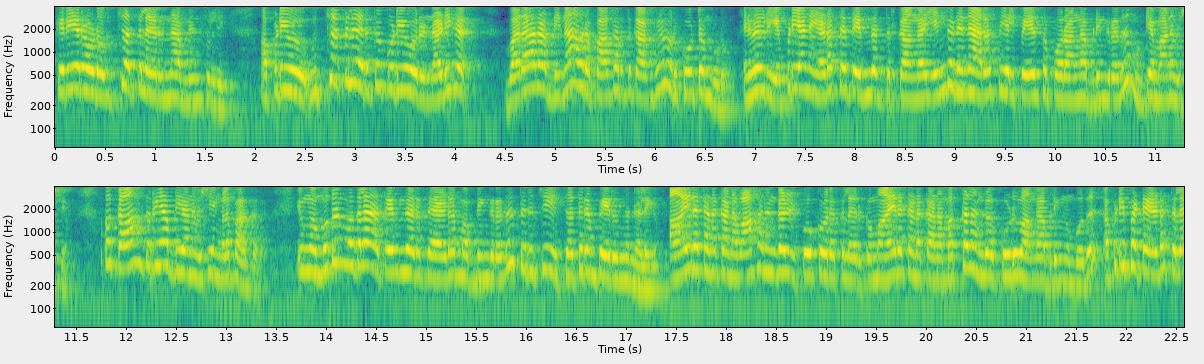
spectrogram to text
கெரியரோட உச்சத்துல இருந்தேன் அப்படின்னு சொல்லி. அப்படி உச்சத்துல இருக்கக்கூடிய ஒரு நடிகர் வராரு அப்படின்னா அவரை பார்க்கறதுக்காகவே ஒரு கூட்டம் கூடும். எனவே இவர் எப்படியான இடத்தை தேர்ந்தெடுத்திருக்காங்க எங்க நின்று அரசியல் பேச போறாங்க அப்படிங்கிறது முக்கியமான விஷயம். இப்போ காவல்துறையும் அப்படியான விஷயங்களை பார்க்குது. இவங்க முதன் முதலாக தேர்ந்தெடுத்த இடம் அப்படிங்கிறது திருச்சி சத்திரம் பேருந்து நிலையம். ஆயிரக்கணக்கான வாகனங்கள் போக்குவரத்துல இருக்கும் ஆயிரக்கணக்கான மக்கள் அங்க கூடுவாங்க அப்படிங்கும்போது அப்படிப்பட்ட இடத்துல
